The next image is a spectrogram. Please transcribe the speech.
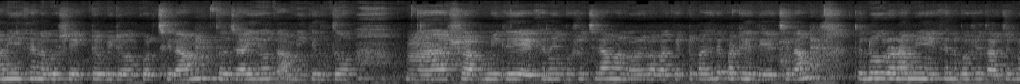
আমি এখানে বসে একটু ভিডিও করছিলাম। তো যাই হোক, আমি কিন্তু সব মিলিয়ে এখানে বসেছিলাম আর নূরের বাবাকে একটু বাইরে পাঠিয়ে দিয়েছিলাম। তো নূর আর আমি এখানে বসে তার জন্য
